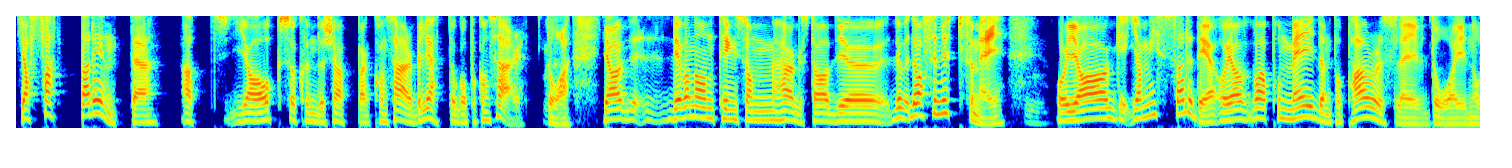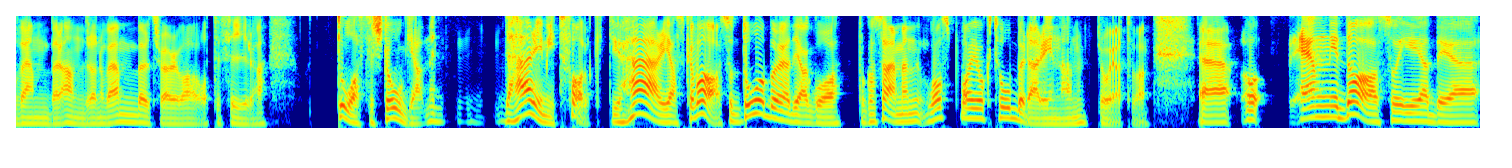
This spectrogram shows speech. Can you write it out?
Jag fattade inte att jag också kunde köpa en konsertbiljett och gå på konsert då. Ja, det var någonting som högstadie... Det, det var för nytt för mig. Mm. Och jag, jag missade det. Och jag var på Maiden på Powerslave då i november, 2 november tror jag det var, 84. Då förstod jag, men det här är mitt folk. Det är ju här jag ska vara. Så då började jag gå på konsert. Men W.A.S.P. var i oktober där innan, tror jag att det var. Eh, och än idag så är det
